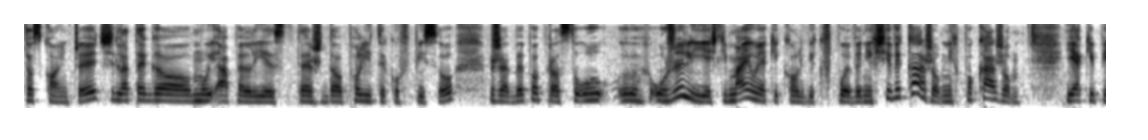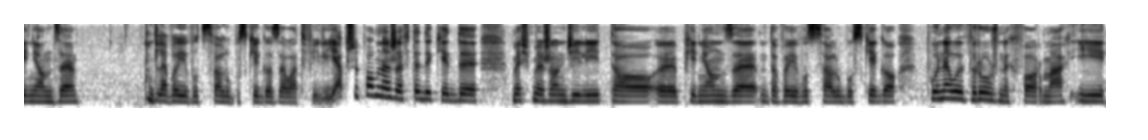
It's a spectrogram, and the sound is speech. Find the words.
to skończyć, dlatego mój apel jest też do polityków PiSu, żeby po prostu użyli, jeśli mają jakiekolwiek wpływy, niech się wykażą, niech pokażą, jakie pieniądze dla województwa lubuskiego załatwili. Ja przypomnę, że wtedy, kiedy myśmy rządzili, to e, pieniądze do województwa lubuskiego płynęły w różnych formach i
